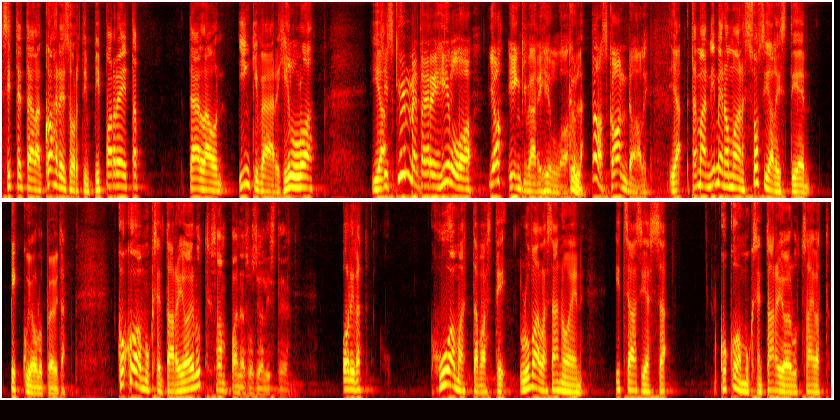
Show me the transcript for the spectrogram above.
sitten täällä on kahden sortin pipareita, täällä on inkiväärihilloa ja, Siis kymmentä eri hilloa ja inkiväärihilloa. Kyllä. Tämä on skandaali. ja tämä on nimenomaan sosialistien pikkujoulupöytä. Kokoomuksen tarjoilut Samppainen sosialisteja. olivat huomattavasti luvalla sanoen itse asiassa kokoomuksen tarjoilut saivat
